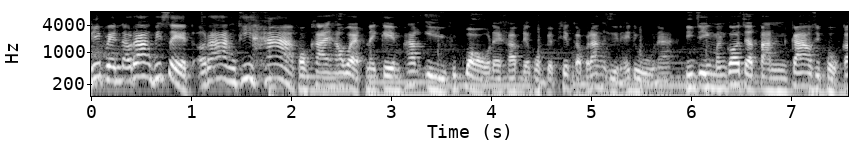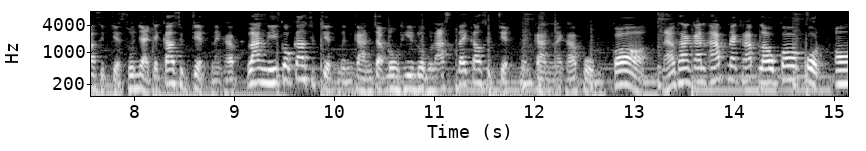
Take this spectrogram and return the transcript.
นี่เป็นร่างพิเศษร่างที่ 5 ของคายฮาวเวิร์ดในเกมภาค e ฟุตบอลนะครับเดี๋ยวผมเปรียบเทียบกับร่างอื่นให้ดูนะ จริง ๆ มันก็จะตัน 96 97 ส่วนใหญ่จะ 97 นะครับ ร่างนี้ก็ 97 เหมือนกัน จับลงทีมโรบนัสได้ 97 เหมือนกันนะครับผมก็แนวทางการอัพนะครับ เราก็กดออ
